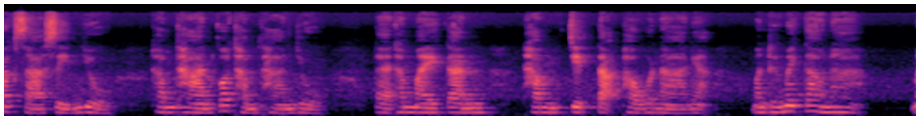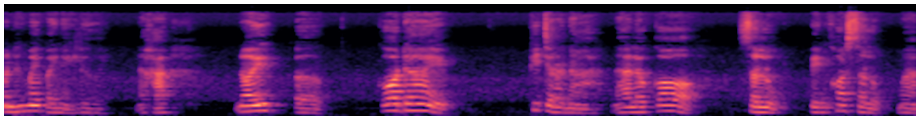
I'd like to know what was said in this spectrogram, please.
รักษาศีลอยู่ ทำทานก็ทำทานอยู่ แต่ทำไมการทำจิตตภาวนาเนี่ยมันถึงไม่ก้าวหน้า มันถึงไม่ไปไหนเลยนะคะ น้อยเออก็ได้พิจารณานะแล้วก็สรุปเป็นข้อสรุปมา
